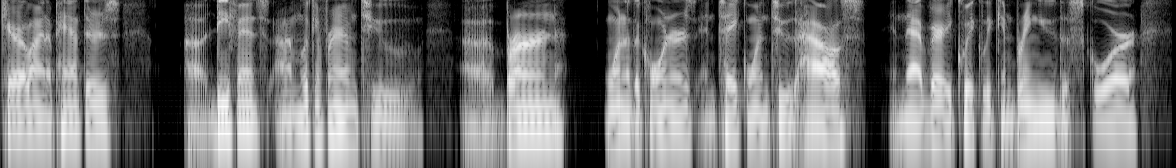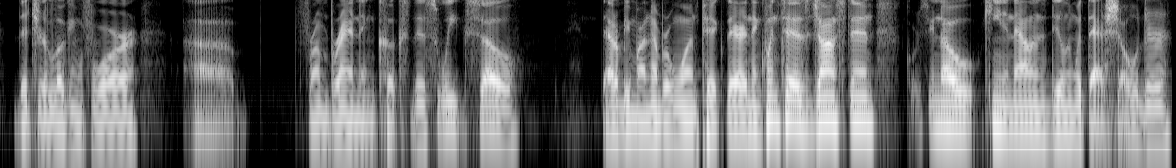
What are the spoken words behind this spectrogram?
Carolina Panthers uh, defense. I'm looking for him to uh, burn one of the corners and take one to the house. And that very quickly can bring you the score that you're looking for uh, from Brandin Cooks this week. So that'll be my number one pick there. And then Quintez Johnston, of course, you know, Keenan Allen's dealing with that shoulder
